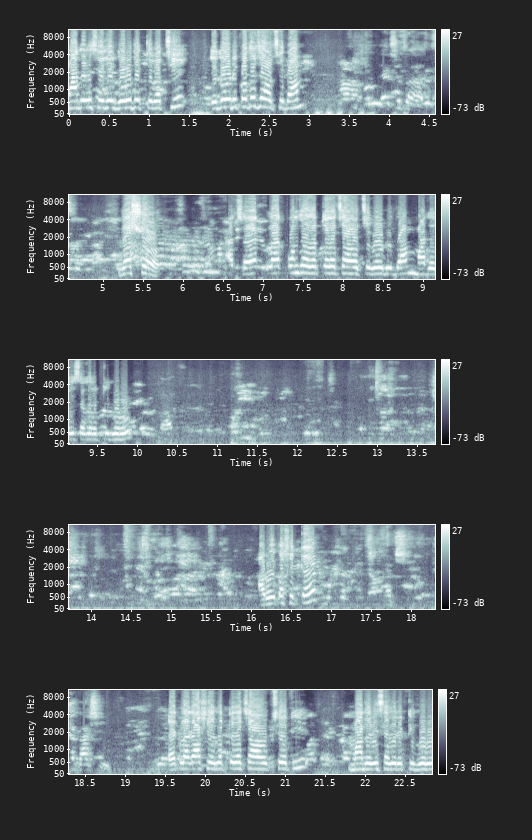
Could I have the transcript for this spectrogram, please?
মাঝারি সাইজের গরু দেখতে পাচ্ছি। এই গরুটি কত যা হচ্ছে দাম? দেড়শো। আচ্ছা এক লাখ পঞ্চাশ হাজার টাকা চা হচ্ছে দাম, মাঝারি একটি আর ওই এক লাখ আশি হাজার চা হচ্ছে মাঝারি সাইজের একটি গরু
